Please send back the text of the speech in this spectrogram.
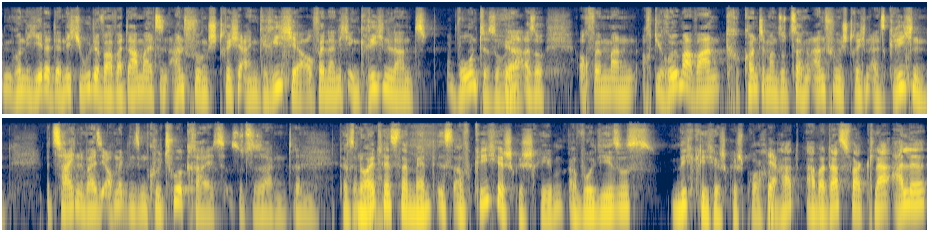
im Grunde jeder, der nicht Jude war, war damals in Anführungsstriche ein Grieche, auch wenn er nicht in Griechenland wohnte. So, Ja. ne? Also auch wenn man, auch die Römer waren, konnte man sozusagen in Anführungsstrichen als Griechen bezeichnen, weil sie auch mit diesem Kulturkreis sozusagen drin. Das drin Neue waren. Testament ist auf Griechisch geschrieben, obwohl Jesus nicht Griechisch gesprochen Ja. hat. Aber das war klar, alle,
